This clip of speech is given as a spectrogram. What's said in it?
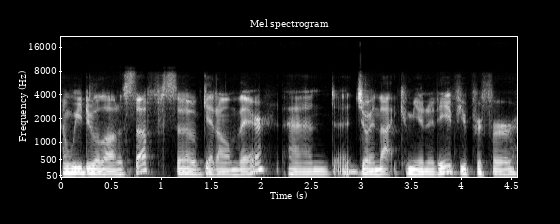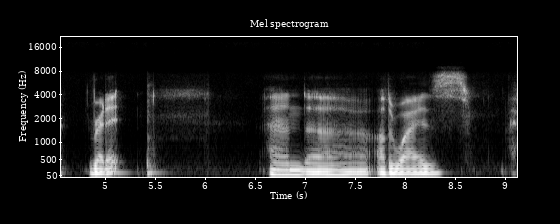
And we do a lot of stuff. So get on there and uh, join that community if you prefer Reddit. And uh, otherwise, I,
